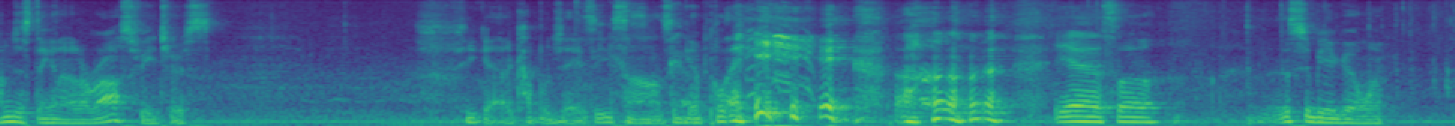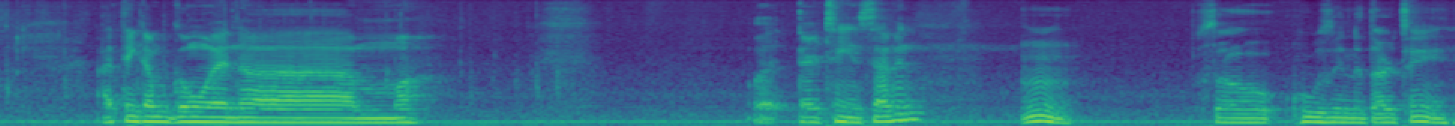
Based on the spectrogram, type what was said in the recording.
I'm just thinking of the Ross features. He got a couple Jay Z songs he could play. yeah, so this should be a good one. I think I'm going um what 13-7? So who's in the 13?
